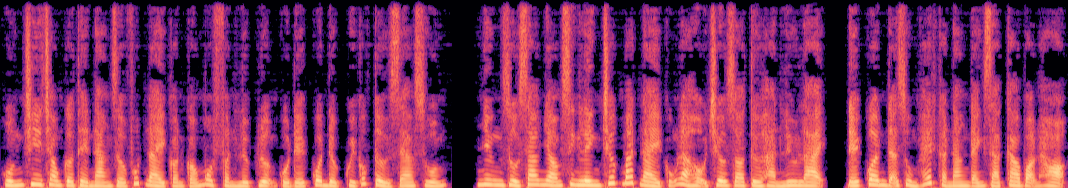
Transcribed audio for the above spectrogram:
huống chi trong cơ thể nàng giờ phút này còn có một phần lực lượng của đế quân được quỷ cốc tử gieo xuống. Nhưng dù sao nhóm sinh linh trước mắt này cũng là hậu chiêu do từ Hàn lưu lại, đế quân đã dùng hết khả năng đánh giá cao bọn họ,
